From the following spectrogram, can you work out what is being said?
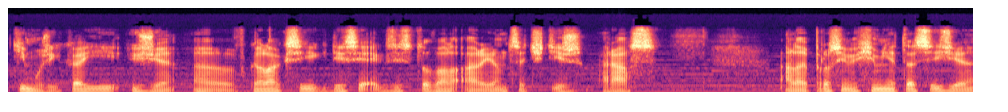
ti mu říkají, že uh, v galaxii kdysi existovala aliance čtyř ras. Ale prosím, všimněte si, že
